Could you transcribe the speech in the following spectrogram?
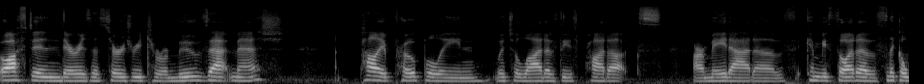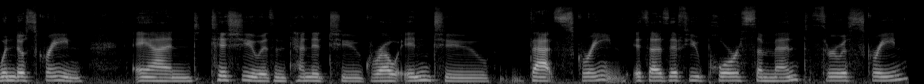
often there is a surgery to remove that mesh polypropylene, which a lot of these products are made out of, can be thought of like a window screen. And tissue is intended to grow into that screen. It's as if you pour cement through a screen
